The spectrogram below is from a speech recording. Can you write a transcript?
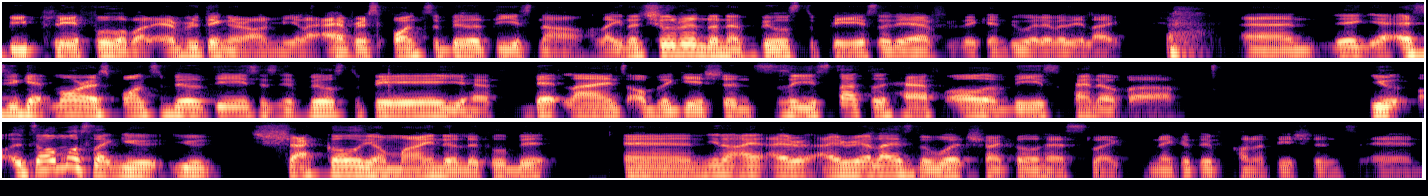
be playful about everything around me. Like i have responsibilities now. Like the children don't have bills to pay so they have they can do whatever they like and as you get more responsibilities as you have bills to pay you have deadlines obligations. So you start to have all of these kind of uh you it's almost like you you shackle your mind a little bit. And you know I, I i, realize the word shackle has like negative connotations. And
